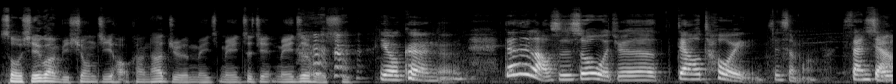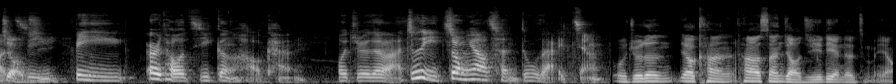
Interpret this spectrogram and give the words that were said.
手血管比胸肌好看，他觉得没没这件没这回事。有可能，但是老实说，我觉得 deltoid 是什么？三角肌比二头肌更好看，我觉得啦，就是以重要程度来讲。我觉得要看他三角肌练的怎么样，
